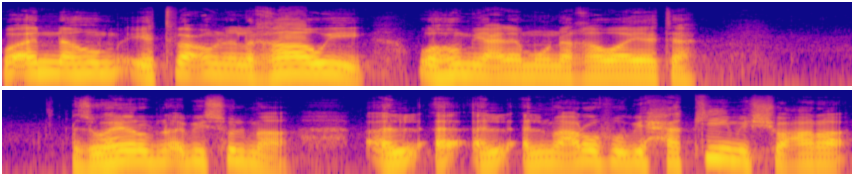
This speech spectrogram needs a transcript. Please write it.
وأنهم يتبعون الغاوي وهم يعلمون غوايته. زهير بن أبي سلمى المعروف بحكيم الشعراء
